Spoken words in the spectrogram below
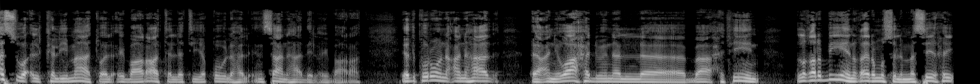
أسوأ الكلمات والعبارات التي يقولها الإنسان هذه العبارات. يذكرون عن هذا يعني واحد من الباحثين الغربيين غير مسلم مسيحي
